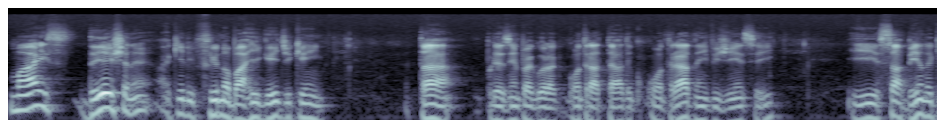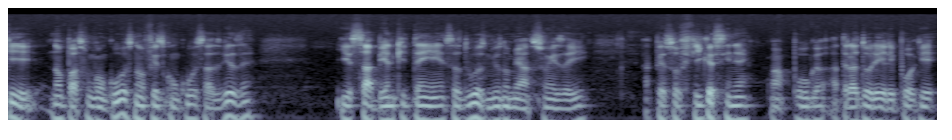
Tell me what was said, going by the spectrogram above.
Mas deixa né, aquele frio na barriga aí de quem está, por exemplo, agora contratado com contrato né, em vigência aí, e sabendo que não passou um concurso, não fez o concurso às vezes, né? E sabendo que tem essas duas mil nomeações aí, a pessoa fica assim, né, com a pulga atrás da orelha, porque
